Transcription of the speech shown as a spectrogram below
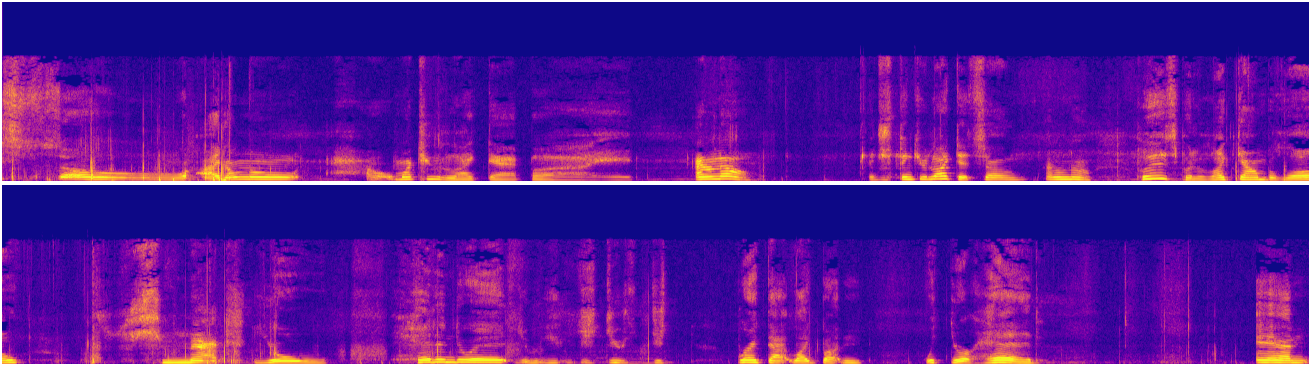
So, I don't know how much you like that, but, I don't know. I just think you liked it, so, I don't know. Please put a like down below. Smack your head into it. You, you just, you just break that like button with your head. And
